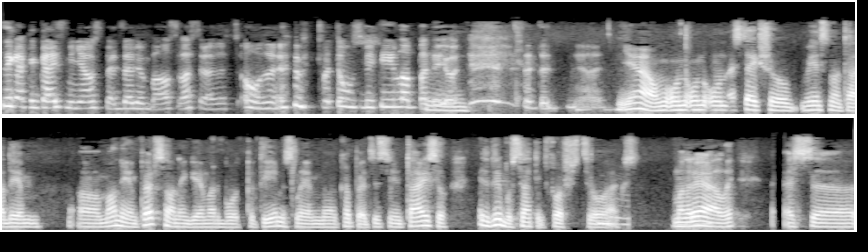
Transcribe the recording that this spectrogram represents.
zini, kā, ka gaismiņa aus pēc zaļuma balss vasarā, tad, o, nē, pat mums bija tīri labi padejot. Un tad, jā, Jā, un, un, un, un es teikšu, viens no tādiem uh, maniem personīgiem, varbūt pat iemesliem, uh, kāpēc es viņu taisu, es gribu satikt foršus cilvēkus. Man reāli, es, uh,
